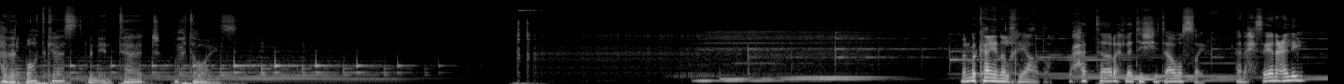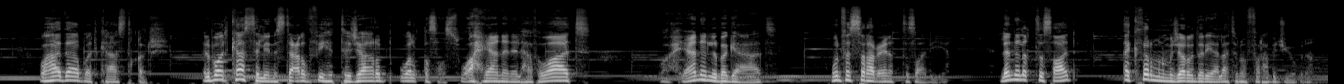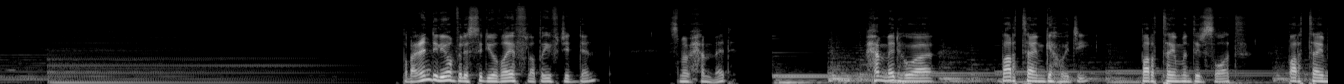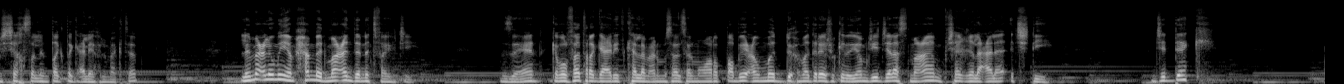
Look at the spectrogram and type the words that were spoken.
هذا البودكاست من إنتاج محتويس. من مكاين الخياطة وحتى رحلة الشتاء والصيف أنا حسين علي وهذا بودكاست قرش. البودكاست اللي نستعرض فيه التجارب والقصص وأحيانا الهفوات وأحيانا البقعات ونفسرها بعين اقتصادية. لأن الاقتصاد أكثر من مجرد ريالات نوفرها بجيوبنا. طبعا عندي اليوم في الاستديو ضيف لطيف جدا اسمه محمد. محمد هو part-time قهوجي part-time منتج صوت part-time الشخص اللي نطقطق عليه في المكتب. للمعلومية محمد ما عنده نت 5G زين قبل فترة قاعد يتكلم عن مسلسل موارد الطبيعة ومدح وما أدري إيش وكذا. يوم جيت جلست معاه مشغله على HD جدك؟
